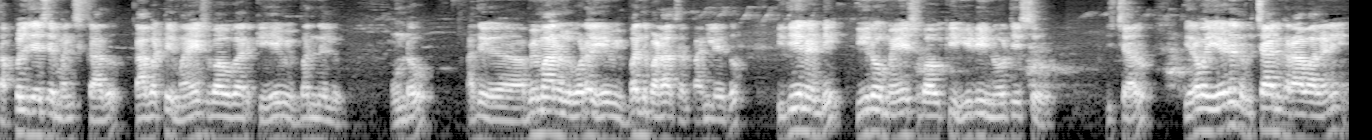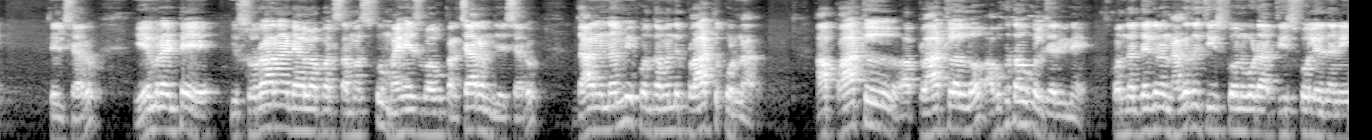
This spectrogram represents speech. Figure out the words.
తప్పులు చేసే మనిషి కాదు. కాబట్టి మహేష్ బాబు గారికి ఏమి ఇబ్బందులు ఉండవు. అది అభిమానులు కూడా ఏమి ఇబ్బంది పడాల్సిన పని లేదు. ఇదేనండి హీరో మహేష్ బాబుకి ఈడీ నోటీసు ఇచ్చారు. ఇరవై ఏడున విచారణకు రావాలని తెలిసారు ఏమరంటే ఈ సురానా డెవలపర్ సమస్యకు మహేష్ బాబు ప్రచారం చేశారు. దాన్ని నమ్మి కొంతమంది ప్లాట్లు కొన్నారు. ఆ ప్లాట్లు ఆ ప్లాట్లలో అవకతవకలు జరిగినాయి. కొందరి దగ్గర నగదు తీసుకొని కూడా తీసుకోలేదని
